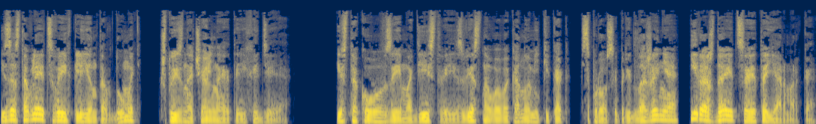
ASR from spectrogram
и заставляет своих клиентов думать, что изначально это их идея. Из такого взаимодействия, известного в экономике как спрос и предложение, и рождается эта ярмарка,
